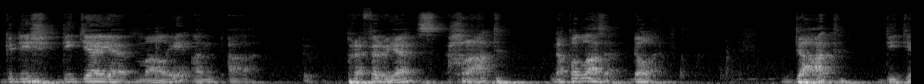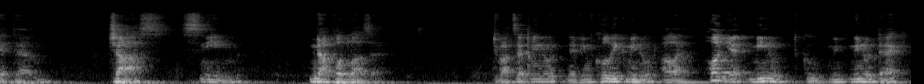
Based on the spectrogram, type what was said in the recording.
když dítě je malý a, a preferuje hrát na podlaze dole, dát dítětem čas s ním na podlaze. 20 minut, nevím kolik minut, ale hodně minutku, minutek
